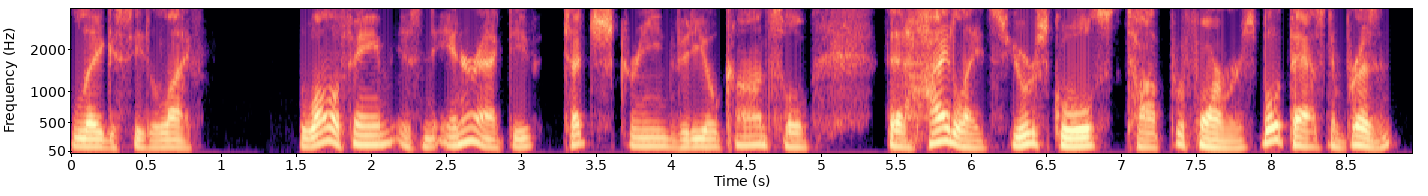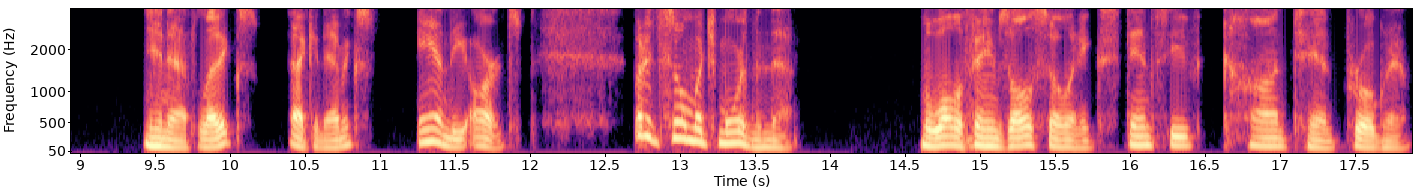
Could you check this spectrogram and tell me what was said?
legacy to life. The Wall of Fame is an interactive touchscreen video console that highlights your school's top performers, both past and present, in athletics, academics, and the arts. But it's so much more than that. The Wall of Fame is also an extensive content program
